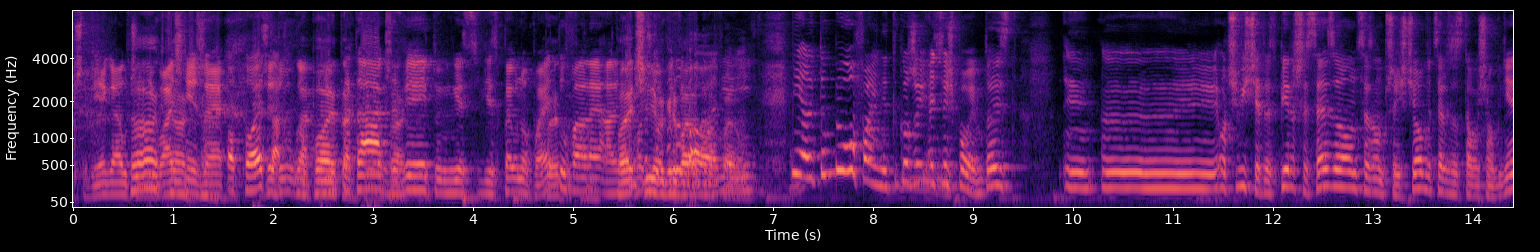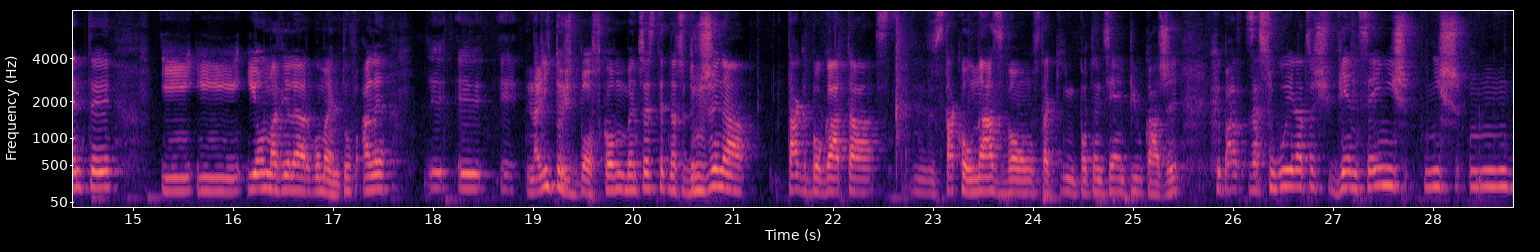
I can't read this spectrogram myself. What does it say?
przebiegał, czyli Tak, właśnie, tak, że, O poetach. że długa O poetach, piłka, tak, tak. że wy, tu jest, jest pełno poetów, ale... ale Poeci to nie wygrywają nie? Nie, ale to było fajne, tylko że ja coś powiem, to jest... Yy, yy, oczywiście to jest pierwszy sezon, sezon przejściowy, cel został osiągnięty i, i, i on ma wiele argumentów, ale na litość boską Manchester, znaczy drużyna tak bogata, z, z taką nazwą, z takim potencjałem piłkarzy, chyba zasługuje na coś więcej niż, niż mm,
